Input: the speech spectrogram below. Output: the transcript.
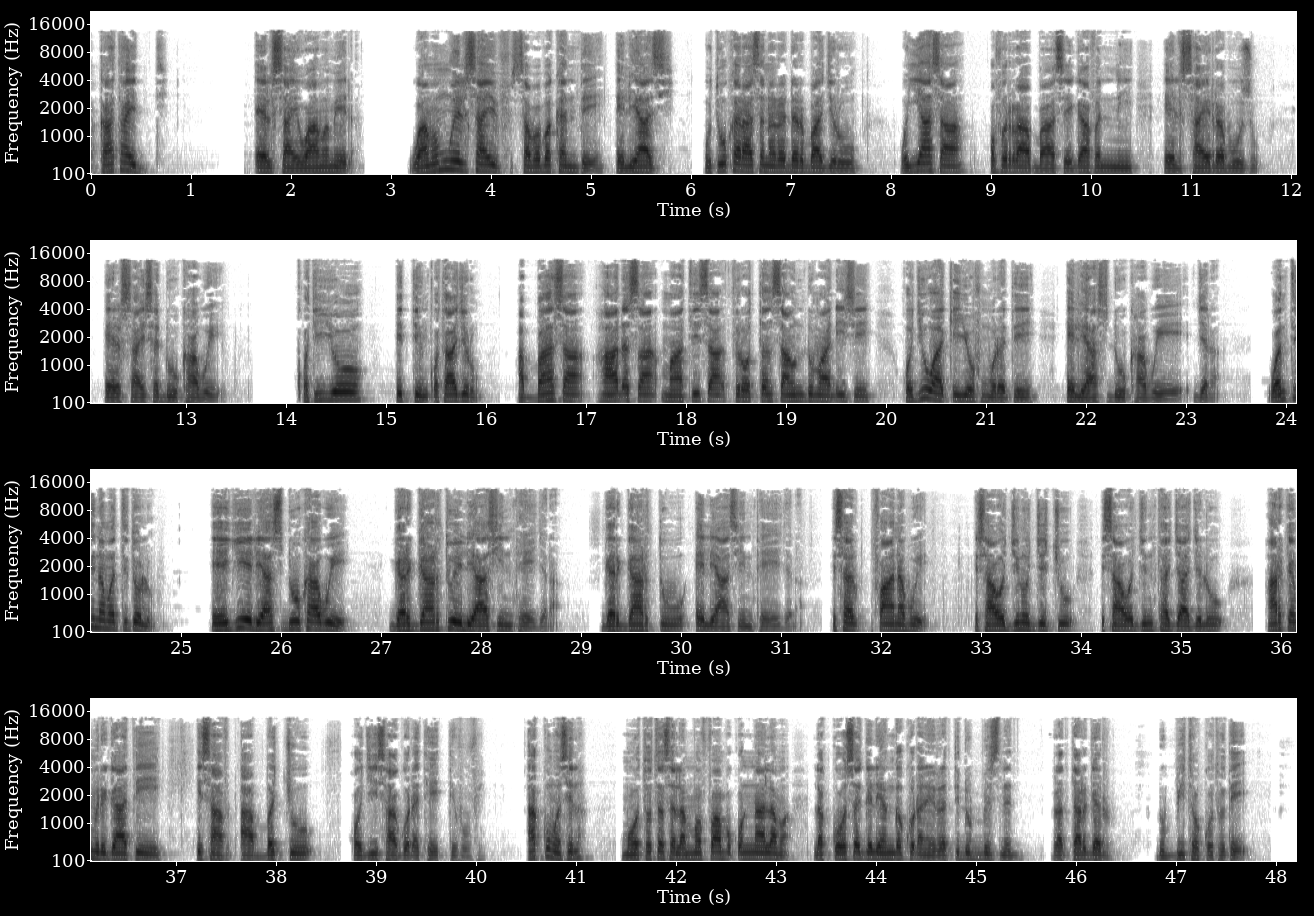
akkaataa itti Elsaayi waamameedha. Waamamuu Elsaayiif sababa kan ta'e Eliyaas utuu karaa sanarra darbaa jiru wayyaa isaa ofirraa baasee gaafa inni Elsaayi irra buusu. Elsaayi isa duukaa bu'e. Qotiyyoo ittiin qotaa jiru abbaa isaa, haadha isaa, maatii isaa, firoottan isaa hundumaa dhiisee hojii waaqayyoof muratee Eliyaas duukaa bu'ee jedha. Wanti namatti tolu eegii Eliyaas duukaa bu'e gargaartuu Eliyaasiin ta'e jedha. Gargaartuu Eliyaasiin ta'e jedha. Isa faana bu'e. Isaa wajjin hojjechuu, isaa wajjin tajaajiluu, harka mirgaatii isaaf dhaabbachuu hojii isaa godhatee itti fufe. Akkuma sila. Mootota isa lammaffaa boqonnaa lama lakkoofsa galii hanga kudhan irratti dubbisne irratti argamu dubbii tokkotu ta'e.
